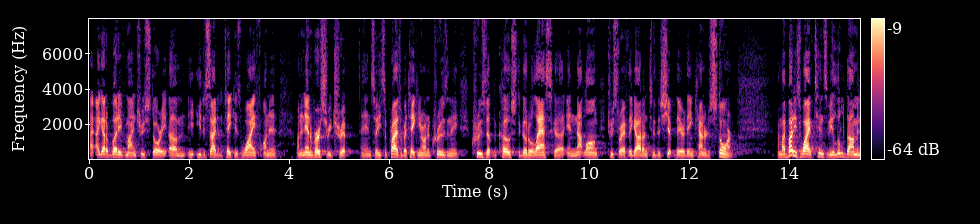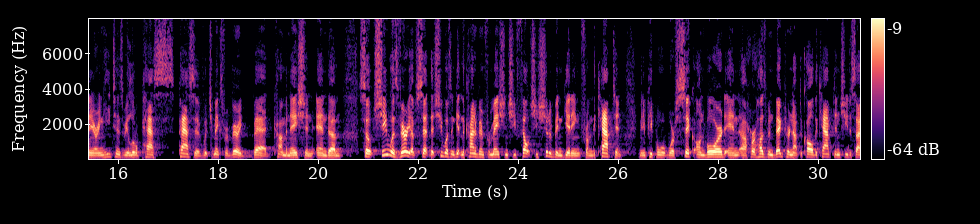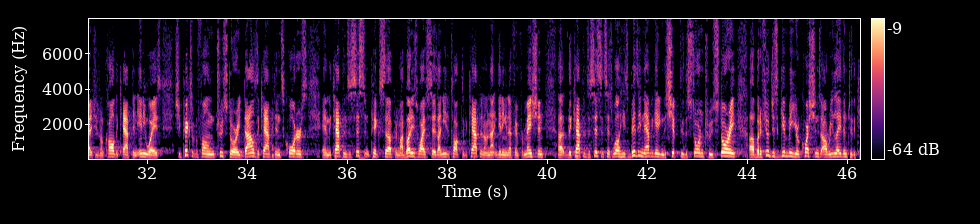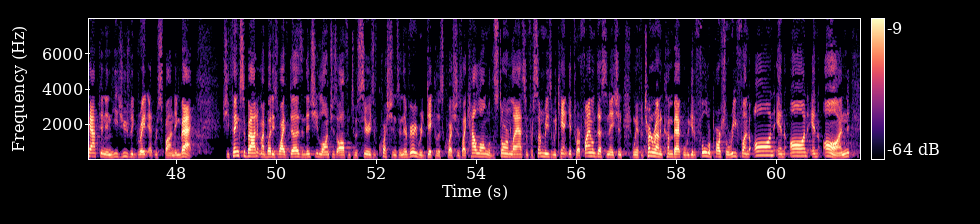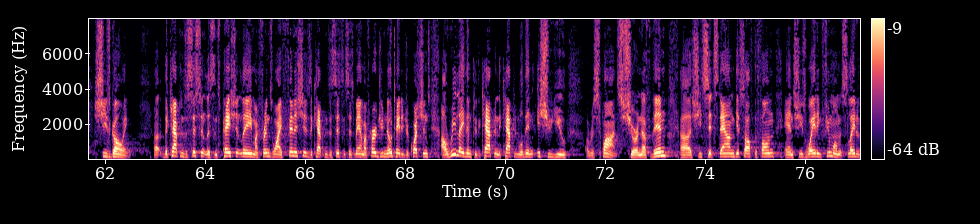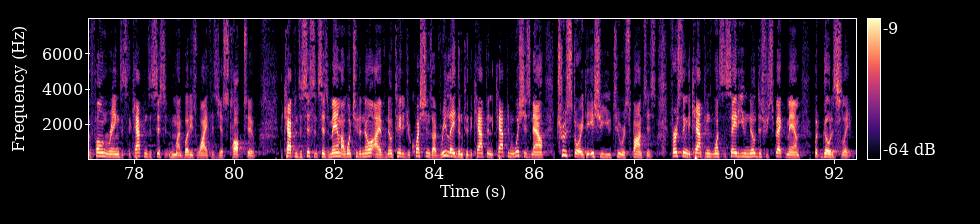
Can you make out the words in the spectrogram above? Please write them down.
I, I got a buddy of mine, true story. Um, he, he, decided to take his wife on a on an anniversary trip, and so he surprised her by taking her on a cruise. And they cruised up the coast to go to Alaska. And not long, true story, after they got onto the ship there, they encountered a storm. Now, my buddy's wife tends to be a little domineering. He tends to be a little pass, passive, which makes for a very bad combination. And um, so she was very upset that she wasn't getting the kind of information she felt she should have been getting from the captain. Many people were sick on board, and uh, her husband begged her not to call the captain. She decided she was going to call the captain anyways. She picks up the phone, true story, dials the captain's quarters, and the captain's assistant picks up, and my buddy's wife says, I need to talk to the captain. I'm not getting enough information. Uh, the captain's assistant says, Well, he's busy navigating the ship through the storm, true story, uh, but if you'll just give me your questions, I'll relay them to the captain, and he's usually great at responding back. She thinks about it, my buddy's wife does, and then she launches off into a series of questions, and they're very ridiculous questions, like how long will the storm last, and for some reason we can't get to our final destination, and we have to turn around and come back, will we get a full or partial refund? On and on and on she's going. Uh, the captain's assistant listens patiently. My friend's wife finishes. The captain's assistant says, Ma'am, I've heard you, notated your questions. I'll relay them to the captain. The captain will then issue you a response. Sure enough, then uh, she sits down, gets off the phone, and she's waiting. A few moments later, the phone rings. It's the captain's assistant who my buddy's wife has just talked to. The captain's assistant says, Ma'am, I want you to know I've notated your questions. I've relayed them to the captain. The captain wishes now, true story, to issue you two responses. First thing the captain wants to say to you, no disrespect, ma'am, but go to sleep.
